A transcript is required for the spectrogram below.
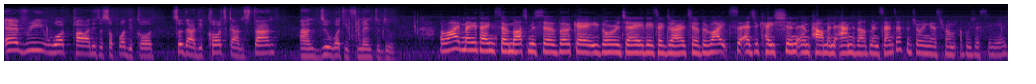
every world power needs to support the court so that the court can stand and do what it's meant to do. All right, many thanks so much, Mr. Voke Igorije, the Executive Director of the Rights Education Empowerment and Development Center, for joining us from Abuja Studios.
